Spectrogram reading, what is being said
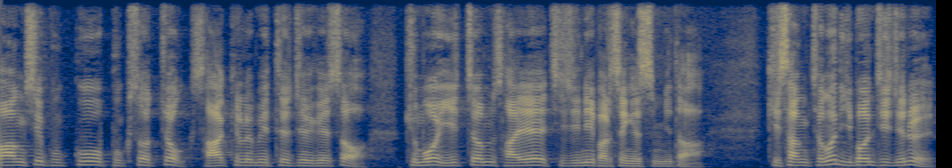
포항시 북구 북서쪽 4km 지역에서 규모 2.4의 지진이 발생했습니다. 기상청은 이번 지진을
